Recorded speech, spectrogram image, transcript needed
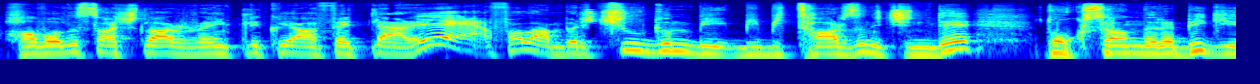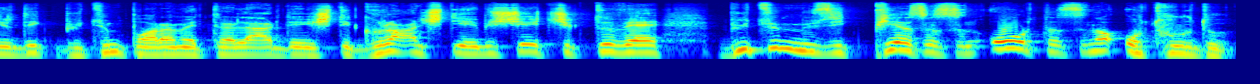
havalı saçlar, renkli kıyafetler yeah! falan böyle çılgın bir, bir, bir tarzın içinde. 90'lara bir girdik. Bütün parametreler değişti. Grunge diye bir şey çıktı ve bütün müzik piyasasının ortasına oturdu.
